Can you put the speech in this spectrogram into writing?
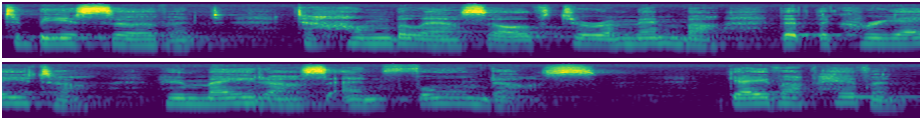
to be a servant, to humble ourselves, to remember that the Creator who made us and formed us gave up heaven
